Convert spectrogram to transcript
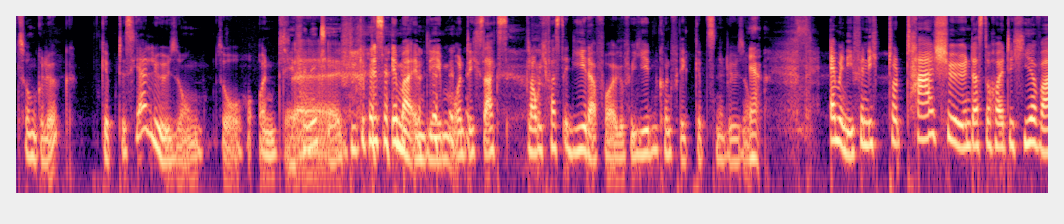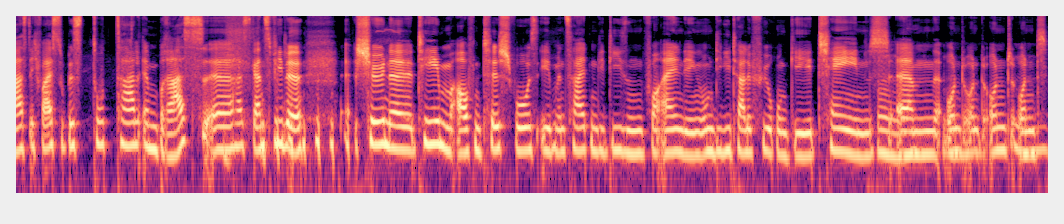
zum Glück gibt es ja Lösungen. So. Und äh, die gibt es immer im Leben. Und ich sage es, glaube ich, fast in jeder Folge. Für jeden Konflikt gibt es eine Lösung. Ja. Emily, finde ich total schön, dass du heute hier warst. Ich weiß, du bist total im Brass, äh, hast ganz viele äh, schöne Themen auf dem Tisch, wo es eben in Zeiten wie diesen vor allen Dingen um digitale Führung geht, Change mhm. ähm, und, und, und, mhm. und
